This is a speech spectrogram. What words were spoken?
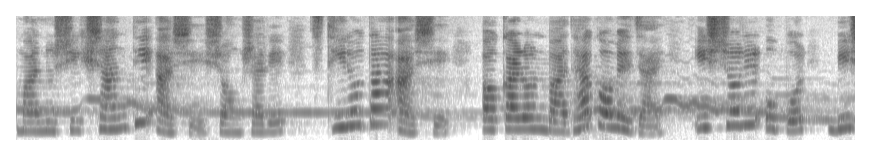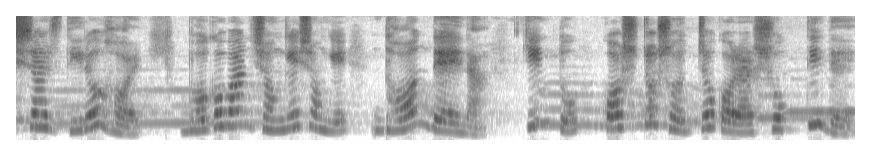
মানসিক শান্তি আসে, সংসারে স্থিরতা আসে, অকারণ বাধা কমে যায়, ঈশ্বরের উপর বিশ্বাস দৃঢ় হয়। ভগবান সঙ্গে সঙ্গে ধন দেয় না, কিন্তু কষ্ট সহ্য করার শক্তি দেয়,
